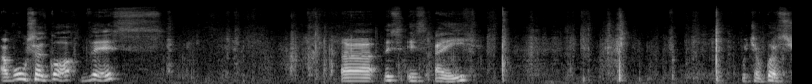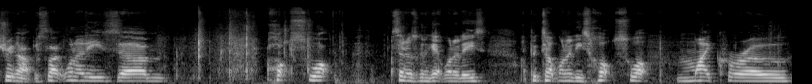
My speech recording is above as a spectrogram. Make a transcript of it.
I've also got this. Uh, this is a which I've got to string up. It's like one of these um, hot swap. I said I was going to get one of these. I picked up one of these Hot Swap Micro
